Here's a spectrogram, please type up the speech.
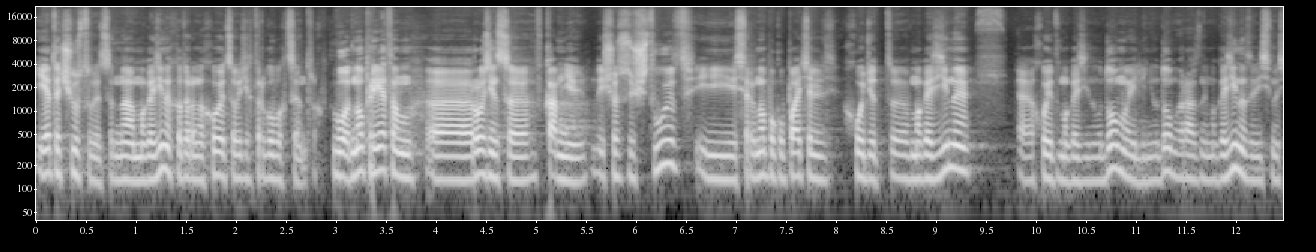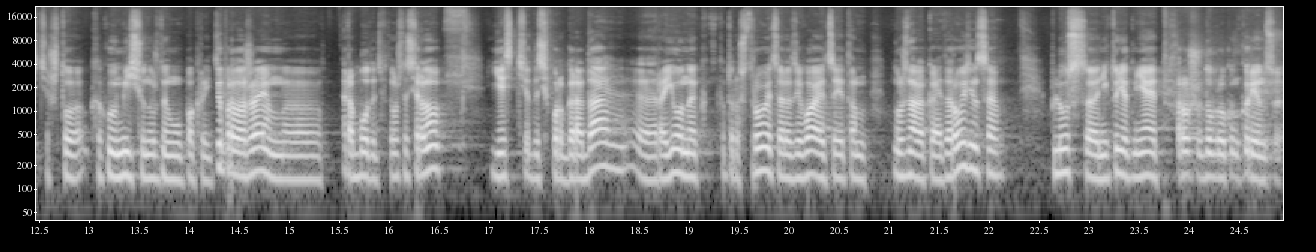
И это чувствуется на магазинах, которые находятся в этих торговых центрах. Вот, но при этом э, розница в камне еще существует, и все равно покупатель ходит в магазины, ходит в магазины у дома или не у дома, разные магазины, в зависимости, что, какую миссию нужно ему покрыть. Мы продолжаем э, работать, потому что все равно есть до сих пор города, э, районы, которые строятся, развиваются, и там нужна какая-то розница. Плюс э, никто не отменяет хорошую, добрую конкуренцию.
